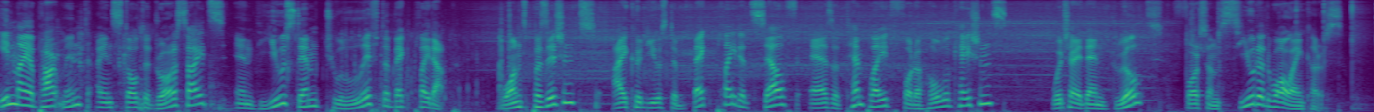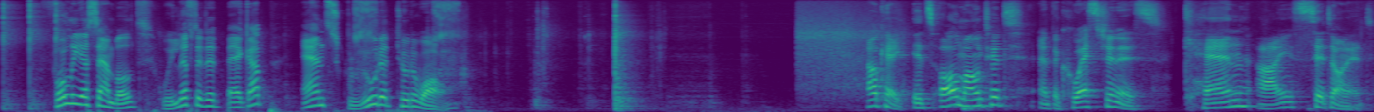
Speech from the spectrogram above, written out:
In my apartment, I installed the drawer sides and used them to lift the backplate up. Once positioned, I could use the backplate itself as a template for the hole locations, which I then drilled for some suited wall anchors. Fully assembled, we lifted it back up and screwed it to the wall. Okay, it's all mounted and the question is, can I sit on it?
